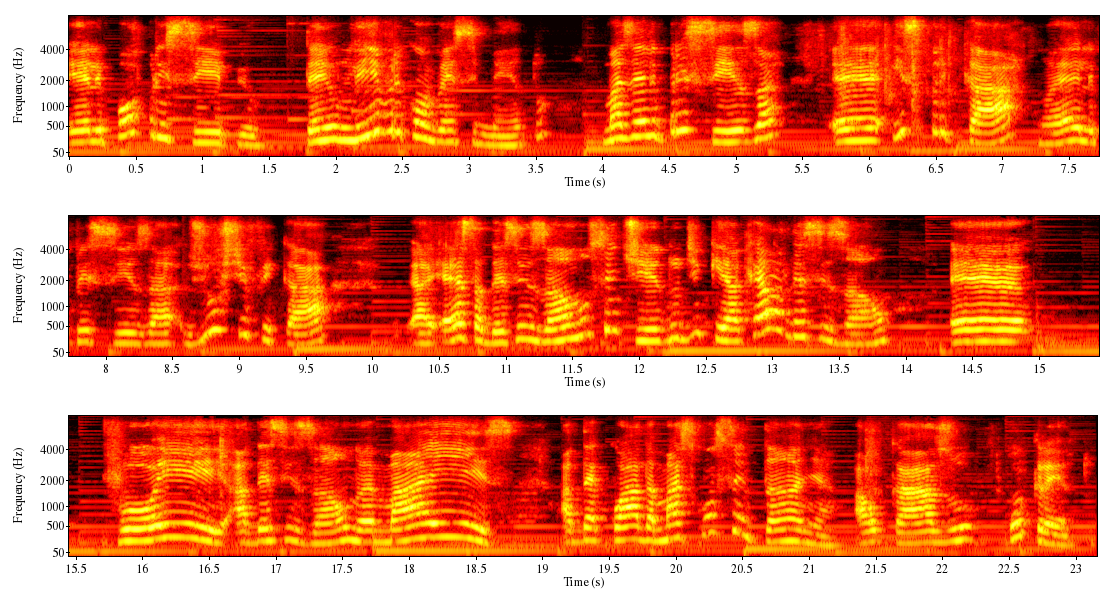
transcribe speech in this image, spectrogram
ele, por princípio, tem o livre convencimento, mas ele precisa é, explicar, não é? ele precisa justificar essa decisão no sentido de que aquela decisão é, foi a decisão não é mais adequada, mais consentânea ao caso concreto.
